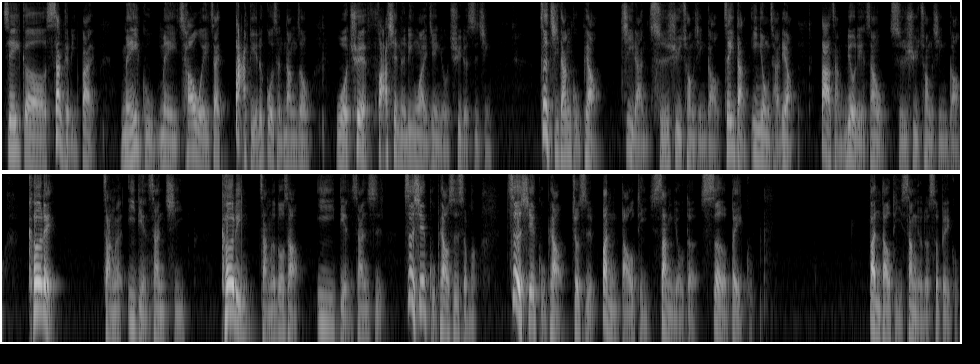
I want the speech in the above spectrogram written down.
这个上个礼拜美股美超为在大跌的过程当中。我却发现了另外一件有趣的事情：这几档股票既然持续创新高，这一档应用材料大涨六点三五，持续创新高；科类涨了一点三七，科林涨了多少？一点三四。这些股票是什么？这些股票就是半导体上游的设备股，半导体上游的设备股。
